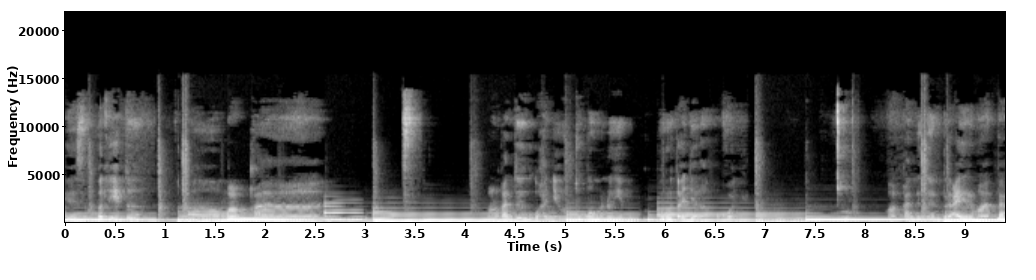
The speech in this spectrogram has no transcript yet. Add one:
ya sempet itu eh, makan. Makan tuh hanya untuk memenuhi perut aja lah pokoknya. Makan dengan berair mata.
